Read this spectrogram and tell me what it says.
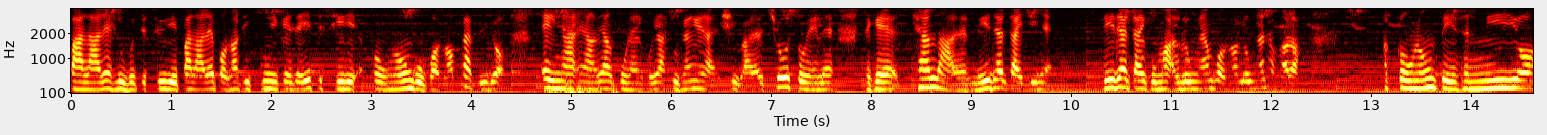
ပါလာတဲ့လူပဲပစ္စည်းတွေပါလာတဲ့ပေါ့နော်ဒီကုညီကယ်ဆယ်ရေးပစ္စည်းတွေအကုန်လုံးကိုပေါ့နော်ဖတ်ပြီးတော့အိမ်နာအောင်ရောက်ကိုယ်တိုင်ကိုရလှူခန်းခဲ့တာရှိပါတယ်ချိုးဆိုရင်လည်းတကယ်ချမ်းသာတဲ့လေးဓာတ်တိုက်ကြီးနဲ့လေးဓာတ်တိုက်ကိုမှလုပ်ငန်းပေါ့နော်လုပ်ငန်းထောင်တော့အကုန်လုံးသေဇနီးရော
